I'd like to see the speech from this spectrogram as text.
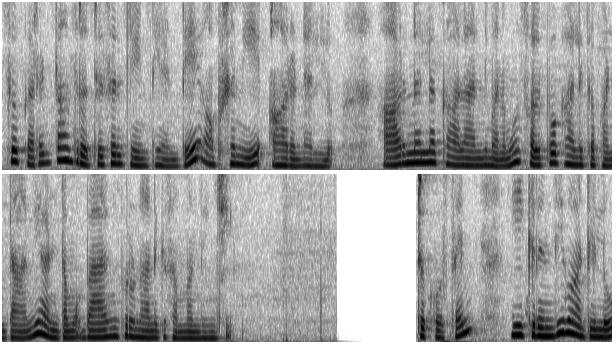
సో కరెక్ట్ ఆన్సర్ వచ్చేసరికి ఏంటి అంటే ఆప్షన్ ఏ ఆరు నెలలు. ఆరు నెలల కాలాన్ని మనము స్వల్పకాలిక పంట అని అంటాము బ్యాంకు రుణానికి సంబంధించి. నెక్స్ట్ క్వశ్చన్ ఈ క్రింది వాటిలో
